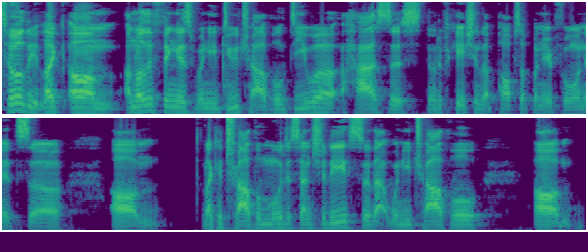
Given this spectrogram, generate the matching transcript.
totally. Like, um, another thing is when you do travel, DEWA has this notification that pops up on your phone. It's uh, um, like a travel mode essentially, so that when you travel, um,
